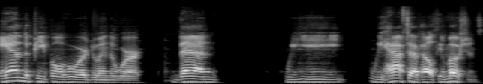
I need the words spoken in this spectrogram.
and the people who are doing the work, then we we have to have healthy emotions.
